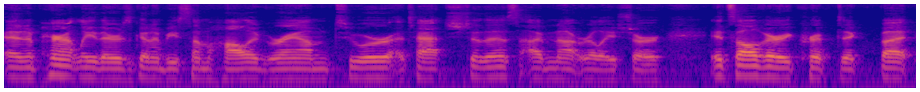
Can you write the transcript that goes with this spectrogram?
and apparently there's going to be some hologram tour attached to this. I'm not really sure. It's all very cryptic, but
